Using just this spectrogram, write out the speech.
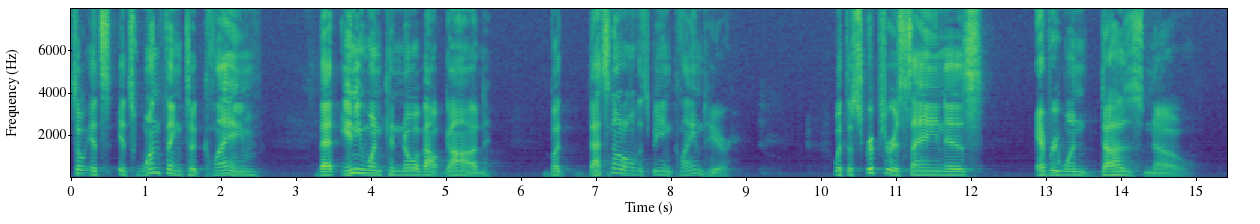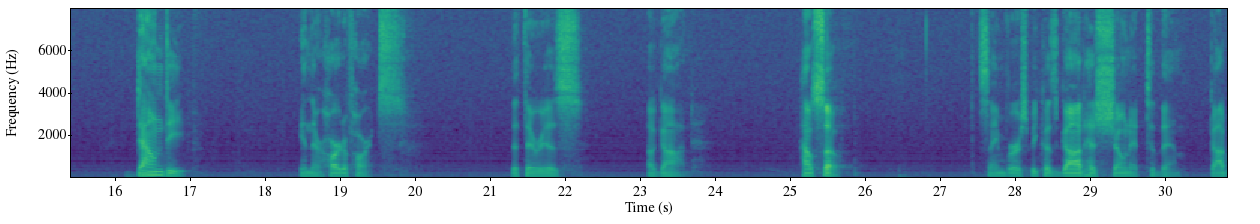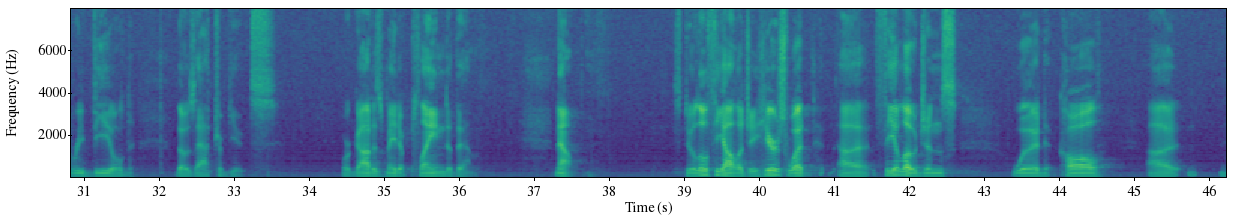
So, it's, it's one thing to claim that anyone can know about God, but that's not all that's being claimed here. What the scripture is saying is everyone does know down deep in their heart of hearts that there is a God. How so? Same verse, because God has shown it to them. God revealed those attributes, or God has made it plain to them. Now, Let's do a little theology. Here's what uh, theologians would call uh,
